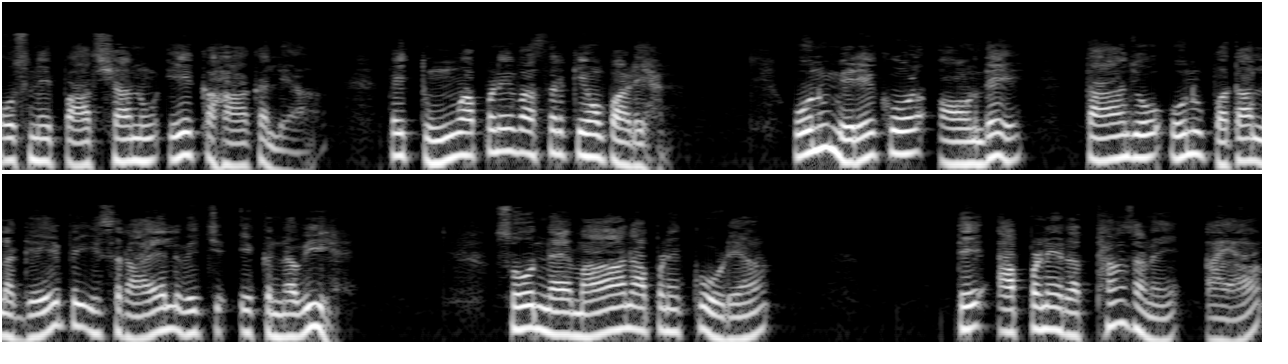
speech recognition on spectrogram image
ਉਸਨੇ ਪਾਤਸ਼ਾਹ ਨੂੰ ਇਹ ਕਹਾ ਕੱਲਿਆ ਭਈ ਤੂੰ ਆਪਣੇ ਵਸਤਰ ਕਿਉਂ ਪਾੜੇ ਹਨ? ਉਹਨੂੰ ਮੇਰੇ ਕੋਲ ਆਉਣ ਦੇ, ਤਾਂ ਜੋ ਉਹਨੂੰ ਪਤਾ ਲੱਗੇ ਭਈ ਇਸਰਾਇਲ ਵਿੱਚ ਇੱਕ ਨਵੀ ਹੈ। ਸੋ ਨੈਮਾਨ ਆਪਣੇ ਘੋੜਿਆਂ ਤੇ ਆਪਣੇ ਰੱਥਾਂ ਸਣੇ ਆਇਆ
